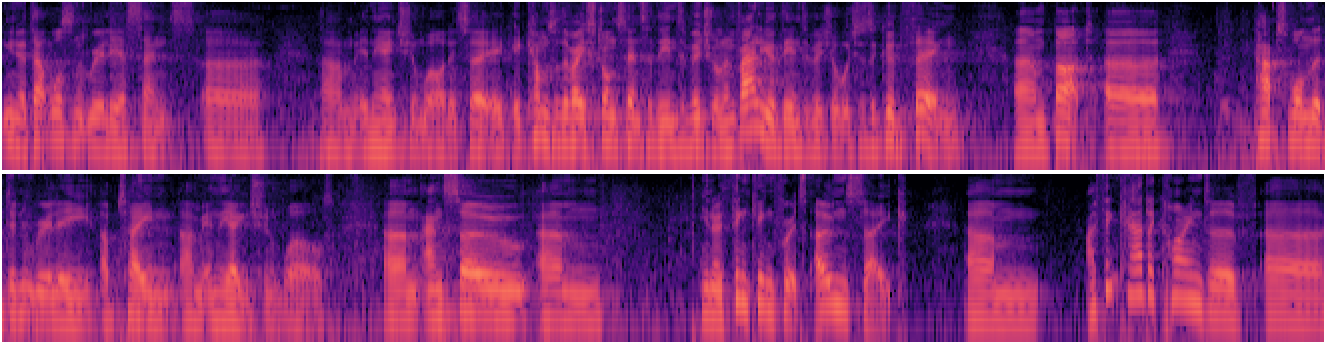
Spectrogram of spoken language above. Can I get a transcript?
you know, that wasn't really a sense uh, um, in the ancient world. It's a, it, it, comes with a very strong sense of the individual and value of the individual, which is a good thing, um, but uh, perhaps one that didn't really obtain um, in the ancient world. Um, and so, um, you know, thinking for its own sake, um, I think had a kind of uh,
